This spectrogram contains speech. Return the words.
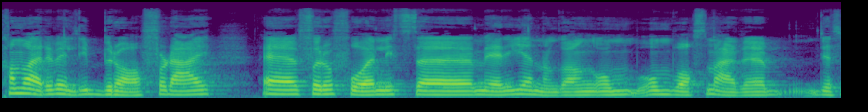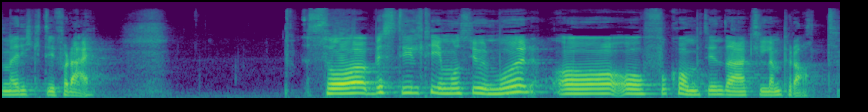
kan være veldig bra for deg eh, for å få en litt mer gjennomgang om, om hva som er det, det, som er riktig for deg. Så bestill time hos jordmor, og, og få kommet inn der til en prat.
